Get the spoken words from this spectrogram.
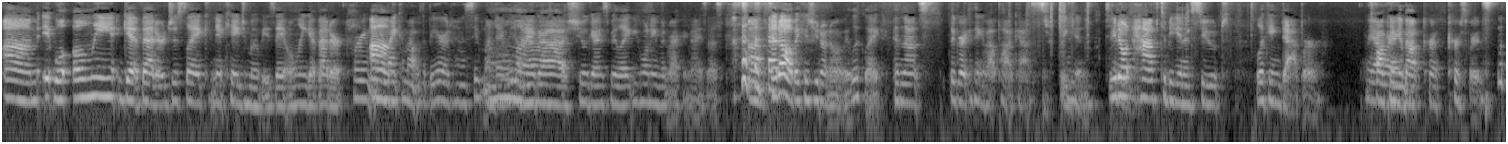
Um, it will only get better, just like Nick Cage movies. They only get better. Or we Um, might come out with a beard and a suit one day. Oh my know. gosh, you guys be like, you won't even recognize us um, at all because you don't know what we look like, and that's the great thing about podcasts. We can, we don't have to be in a suit, looking dapper, We talking wearing- about cur- curse words.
